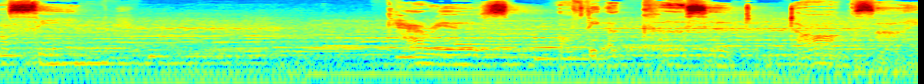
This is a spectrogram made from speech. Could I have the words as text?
are seen carriers of the accursed dark side.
